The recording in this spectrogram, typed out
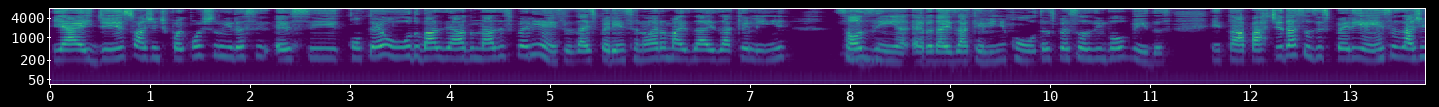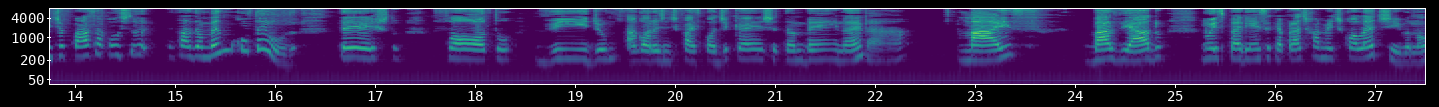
E aí disso a gente foi construindo esse, esse conteúdo baseado nas experiências. A experiência não era mais da Isaqueline sozinha, era da Isaqueline com outras pessoas envolvidas. Então, a partir dessas experiências, a gente passa a construir, fazer o mesmo conteúdo. Texto, foto, vídeo. Agora a gente faz podcast também, né? Tá. mas baseado numa experiência que é praticamente coletiva. Não,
